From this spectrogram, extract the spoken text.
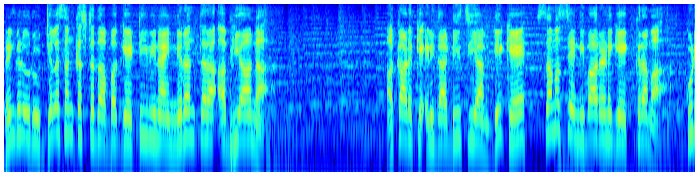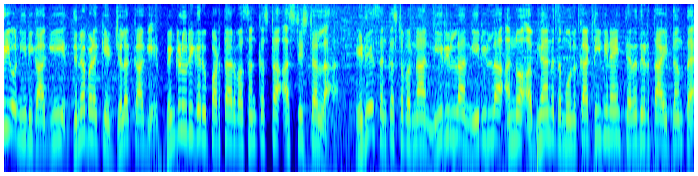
ಬೆಂಗಳೂರು ಜಲಸಂಕಷ್ಟದ ಬಗ್ಗೆ ಟಿವಿ ನೈನ್ ನಿರಂತರ ಅಭಿಯಾನ. ಅಖಾಡಕ್ಕೆ ಇಳಿದ ಡಿಸಿಎಂ ಡಿಕೆ ಸಮಸ್ಯೆ ನಿವಾರಣೆಗೆ ಕ್ರಮ. ಕುಡಿಯೋ ನೀರಿಗಾಗಿ ದಿನಬಳಕೆ ಜಲಕ್ಕಾಗಿ ಬೆಂಗಳೂರಿಗರು ಪಡ್ತಾ ಇರುವ ಸಂಕಷ್ಟ ಅಷ್ಟಿಷ್ಟಲ್ಲ. ಇದೇ ಸಂಕಷ್ಟವನ್ನ ನೀರಿಲ್ಲ ನೀರಿಲ್ಲ ಅನ್ನೋ ಅಭಿಯಾನದ ಮೂಲಕ ಟಿವಿ ನೈನ್ ತೆರೆದಿಡ್ತಾ ಇದ್ದಂತೆ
